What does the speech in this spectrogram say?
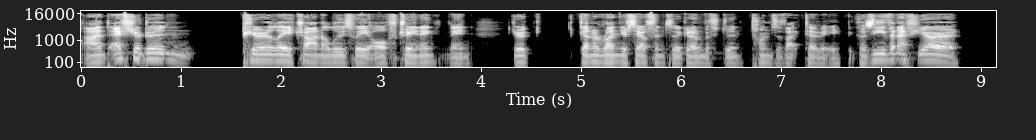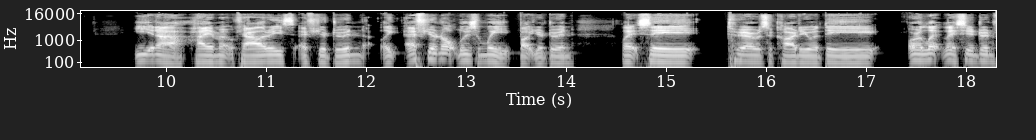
And if you're doing purely trying to lose weight off training, then you're gonna run yourself into the ground with doing tons of activity. Because even if you're eating a high amount of calories, if you're doing like if you're not losing weight, but you're doing, let's say, two hours of cardio a day, or let let's say you're doing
